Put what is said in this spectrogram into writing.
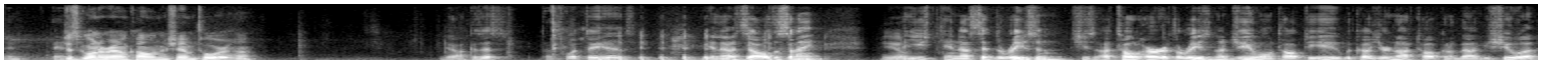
And, and Just going around calling Hashem Torah, huh? yeah, because that's that's what they is. you know, it's all the same. Yeah. And you and I said the reason she's I told her the reason a Jew won't talk to you because you're not talking about Yeshua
